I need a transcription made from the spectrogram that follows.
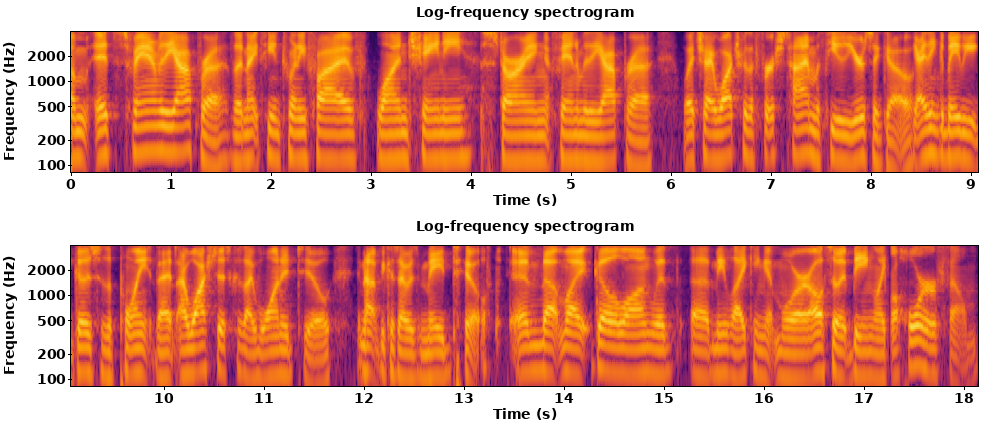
Um, it's Phantom of the Opera, the 1925 Lon Chaney starring Phantom of the Opera, which I watched for the first time a few years ago. I think maybe it goes to the point that I watched this because I wanted to, not because I was made to. And that might go along with uh, me liking it more. Also, it being like a horror film,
